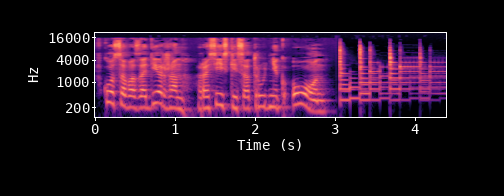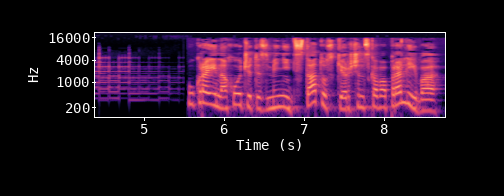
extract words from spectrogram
В Косово задержан российский сотрудник ООН. Украина хочет изменить статус Керченского пролива.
